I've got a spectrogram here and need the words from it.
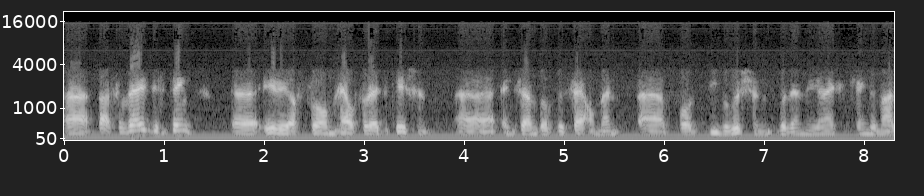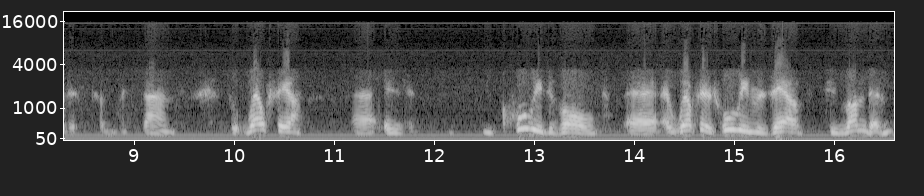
uh, that's a very distinct uh, area from health or education uh, in terms of the settlement uh, for devolution within the United Kingdom as it currently stands. So welfare uh, is wholly devolved, uh, welfare is wholly reserved to London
